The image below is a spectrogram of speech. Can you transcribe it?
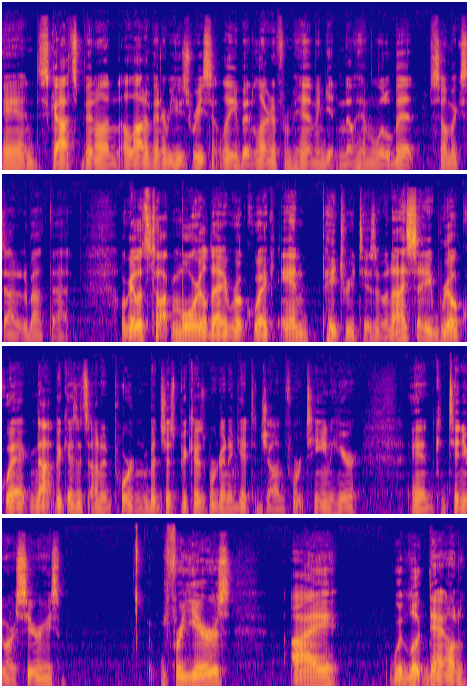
and Scott's been on a lot of interviews recently, been learning from him and getting to know him a little bit, so I'm excited about that. Okay, let's talk Memorial Day real quick and patriotism. And I say real quick, not because it's unimportant, but just because we're going to get to John 14 here and continue our series. For years, I would look down,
